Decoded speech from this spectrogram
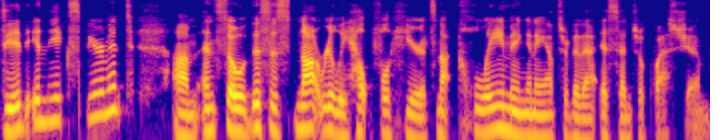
did in the experiment. Um, and so this is not really helpful here. It's not claiming an answer to that essential question.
